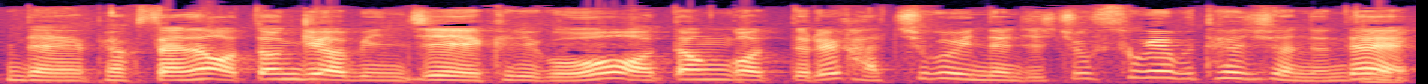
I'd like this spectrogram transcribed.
네, 벽사는 어떤 기업인지 그리고 어떤 것들을 갖추고 있는지 쭉 소개부터 해주셨는데 네.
